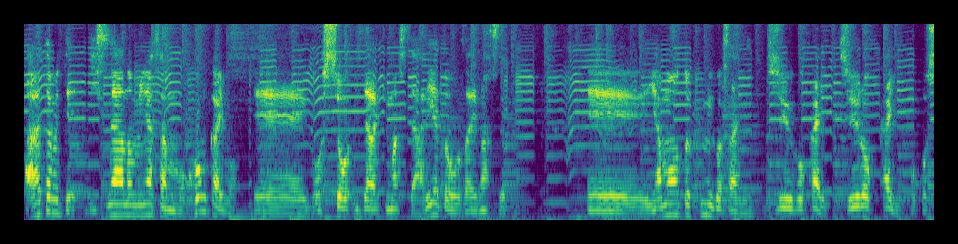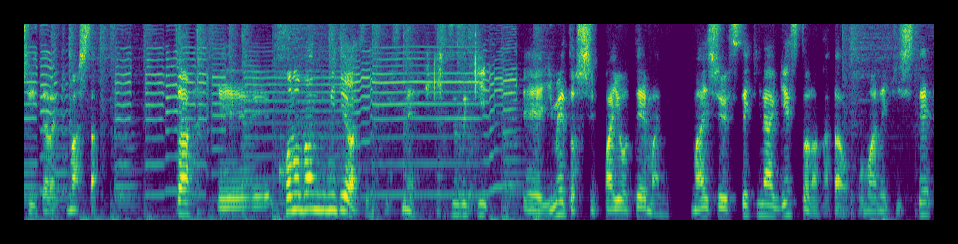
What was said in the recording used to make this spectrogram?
改めて、リスナーの皆さんも今回も、えーご視聴いただきましてありがとうございます。えー山本久美子さんに15回、16回にお越しいただきました。また、えーこの番組ではですね、引き続き、えー夢と失敗をテーマに、毎週素敵なゲストの方をお招きして、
